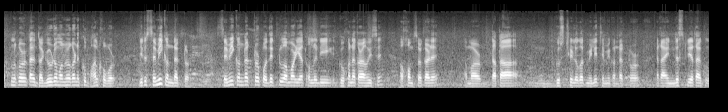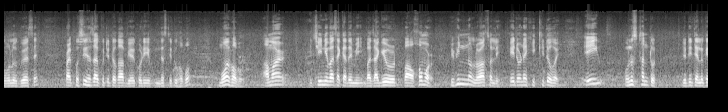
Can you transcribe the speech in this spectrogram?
আপোনালোকৰ এটা জাগিৰোডৰ মানুহৰ কাৰণে খুব ভাল খবৰ যিটো ছেমি কণ্ডাক্টৰ ছেমি কণ্ডাক্টৰ প্ৰজেক্টটো আমাৰ ইয়াত অলৰেডি ঘোষণা কৰা হৈছে। অসম চৰকাৰে আমাৰ টাটা গোষ্ঠীৰ লগত মিলি ছেমি কণ্ডাক্টৰ এটা ইণ্ডাষ্ট্ৰী এটা ক'বলৈ গৈ আছে। প্ৰায় পঁচিছ হাজাৰ কোটি টকা ব্যয় কৰি ইণ্ডাষ্ট্ৰিটো হ'ব। মই ভাবোঁ আমাৰ শ্ৰীনিবাস একাডেমি বা জাগিৰোড বা অসমৰ বিভিন্ন ল'ৰা ছোৱালী সেইধৰণে শিক্ষিত হৈ এই অনুষ্ঠানটোত যদি তেওঁলোকে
